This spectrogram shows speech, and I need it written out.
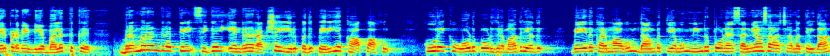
ஏற்பட வேண்டிய பலத்துக்கு பிரம்மரந்திரத்தில் சிகை என்ற ரக்ஷை இருப்பது பெரிய காப்பாகும். கூரைக்கு ஓடு போடுகிற மாதிரி அது. வேத கர்மாவும் தாம்பத்தியமும் நின்று போன சந்நியாச ஆசிரமத்தில்தான்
